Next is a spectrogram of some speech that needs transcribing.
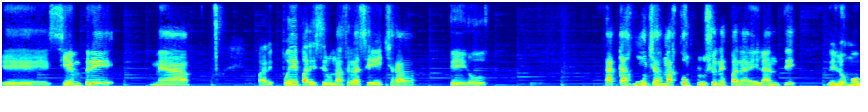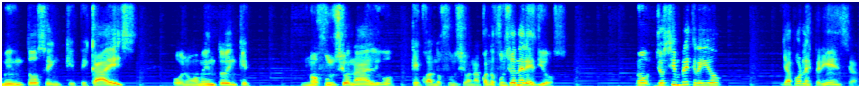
Eh, siempre me ha puede parecer una frase hecha, pero sacas muchas más conclusiones para adelante de los momentos en que te caes o en el momento en que no funciona algo que cuando funciona. Cuando funciona eres Dios. No, yo siempre he creído, ya por la experiencia,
